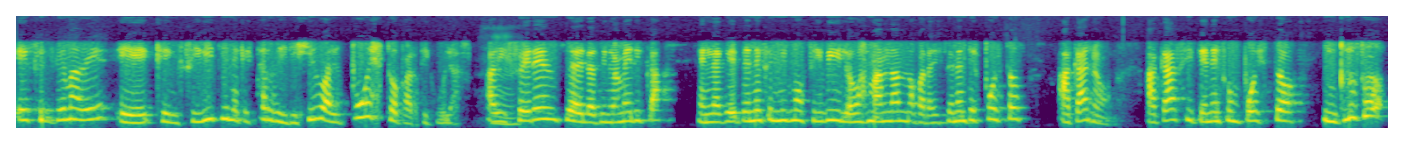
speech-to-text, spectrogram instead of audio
es el tema de eh, que el CV tiene que estar dirigido al puesto particular. A mm. diferencia de Latinoamérica, en la que tenés el mismo CV y lo vas mandando para diferentes puestos, acá no. Acá si tenés un puesto, incluso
